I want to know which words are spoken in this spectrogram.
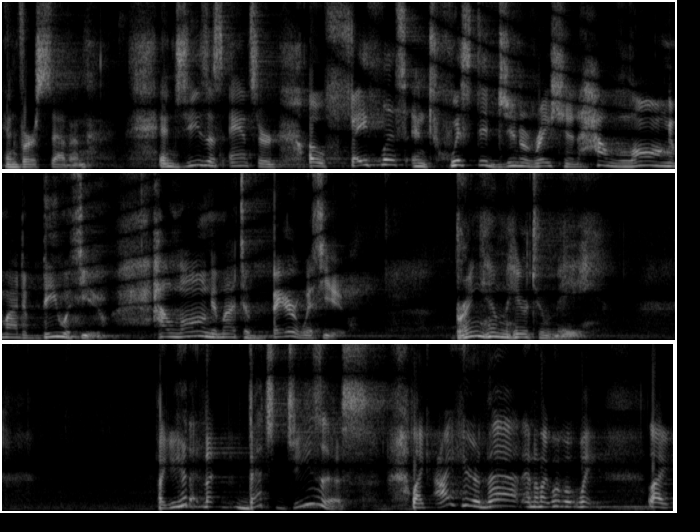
in verse 7. And Jesus answered, O faithless and twisted generation, how long am I to be with you? How long am I to bear with you? Bring him here to me. Like, you hear that? That's Jesus. Like, I hear that and I'm like, wait, wait, wait. Like,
